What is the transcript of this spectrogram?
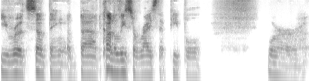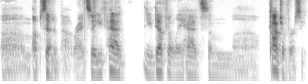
you wrote something about Condoleezza Rice that people were um, upset about, right? So you've had you definitely had some uh, controversy.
